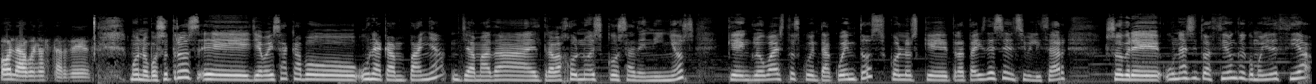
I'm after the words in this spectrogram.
Hola, buenas tardes. Bueno, vosotros eh, lleváis a cabo una campaña llamada El trabajo no es cosa de niños, que engloba estos cuentacuentos con los que tratáis de sensibilizar sobre una situación que, como yo decía,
